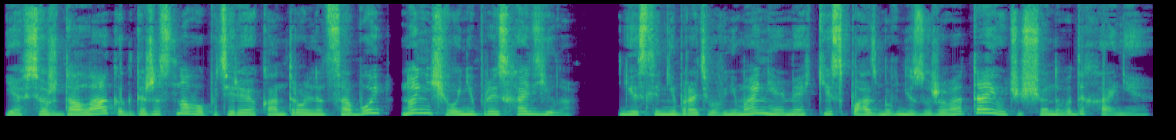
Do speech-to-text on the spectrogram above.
Я все ждала, когда же снова потеряю контроль над собой, но ничего не происходило, если не брать во внимание мягкие спазмы внизу живота и учащенного дыхания.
